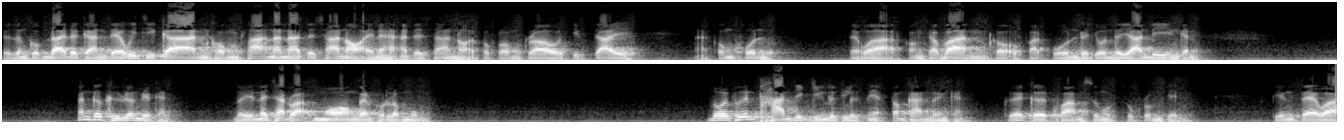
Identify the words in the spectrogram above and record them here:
ช่วยสังคมได้โดยกันแต่วิธีการของพระนั้นอาจจะช้าหน่อยนะฮะอาจจะช้าหน่อยเพราะกล่อมเกลาจิตใจของคน แต่ว่าของชาวบ้านก็ฝาดผลทะยนทะยานดีกัน นั่นก็คือเรื่องเดียวกัน โดยในชัดว่ามองกันคนละมุม โดยพื้นฐานจริง ๆ ลึกๆ เนี่ยต้องการเหมือนกันเพื่อให้เกิดความสงบสุขร่มเย็น เพียงแต่ว่า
